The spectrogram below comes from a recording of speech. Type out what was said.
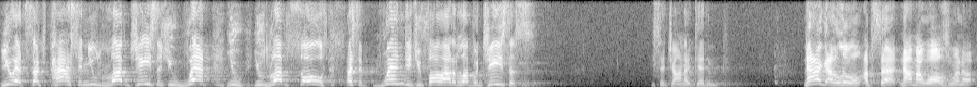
you had such passion. You loved Jesus. You wept. You, you loved souls. I said, When did you fall out of love with Jesus? He said, John, I didn't. Now I got a little upset. Now my walls went up.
